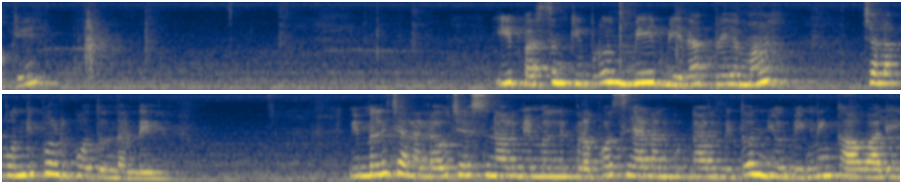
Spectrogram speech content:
ఓకే ఈ పర్సన్కి ఇప్పుడు మీ మీద ప్రేమ చాలా పొంగి పొడిపోతుందండి మిమ్మల్ని చాలా లవ్ చేస్తున్నారు మిమ్మల్ని ప్రపోజ్ చేయాలనుకుంటున్నారు మీతో న్యూ బిగినింగ్ కావాలి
